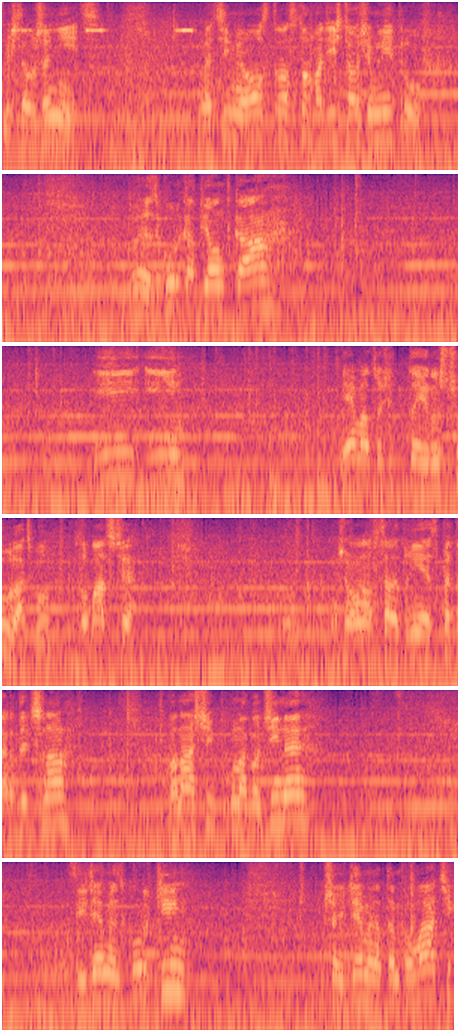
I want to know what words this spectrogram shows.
Myślał, że nic. Lecimy ostro, 128 litrów. Tu jest górka piątka. I, i nie ma co się tutaj rozczulać, bo zobaczcie że ona wcale tu nie jest petardyczna 12,5 na godzinę. Zjedziemy z górki. Przejdziemy na tempomacik.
